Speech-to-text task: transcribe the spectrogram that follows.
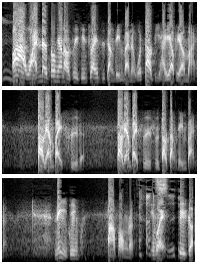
嗯啊，完了，钟祥老师已经赚一只涨停板了，我到底还要不要买？到两百四了，到两百四十四到涨停板了。你已经发疯了，因为第一个，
